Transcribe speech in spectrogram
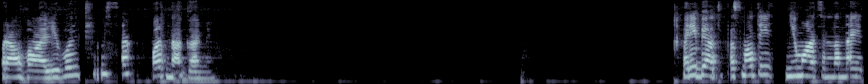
проваливающимся под ногами. Ребята, посмотрите внимательно на эти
